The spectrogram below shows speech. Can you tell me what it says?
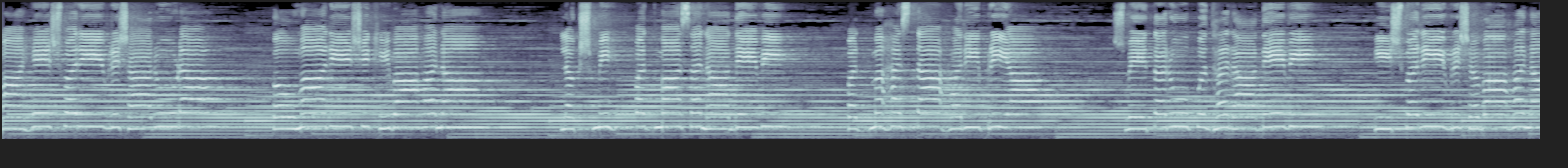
माहेश्वरी वृषारूढा कौमारी शिखिवाहना लक्ष्मीः पद्मासना देवी पद्महस्ता हरिप्रिया श्वेतरूपधरा देवी ईश्वरी वृषवाहना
